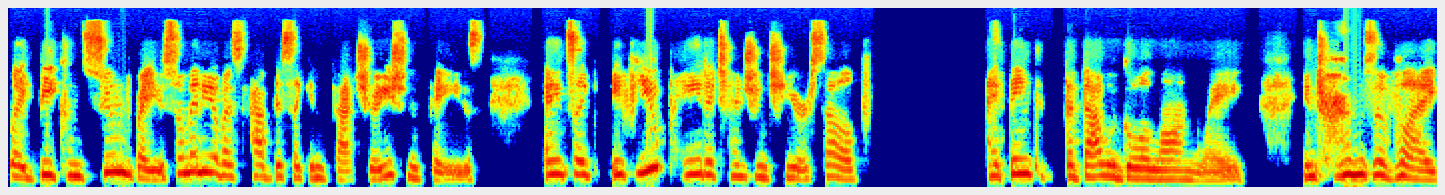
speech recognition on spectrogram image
like be consumed by you. So many of us have this like infatuation phase. And it's like, if you paid attention to yourself, I think that that would go a long way in terms of like,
